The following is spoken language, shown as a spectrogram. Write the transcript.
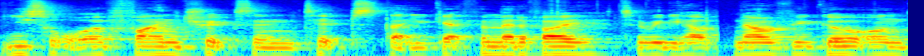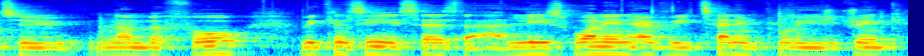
you sort of find tricks and tips that you get from Medify to really help. Now if we go on to number four, we can see it says that at least one in every 10 employees drink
